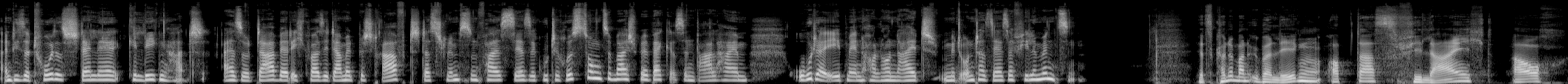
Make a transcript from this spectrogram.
an dieser Todesstelle gelegen hat. Also da werde ich quasi damit bestraft, dass schlimmstenfalls sehr, sehr gute Rüstung zum Beispiel weg ist in Walheim oder eben in Hollow Knight mitunter sehr, sehr viele Münzen. Jetzt könnte man überlegen, ob das vielleicht auch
